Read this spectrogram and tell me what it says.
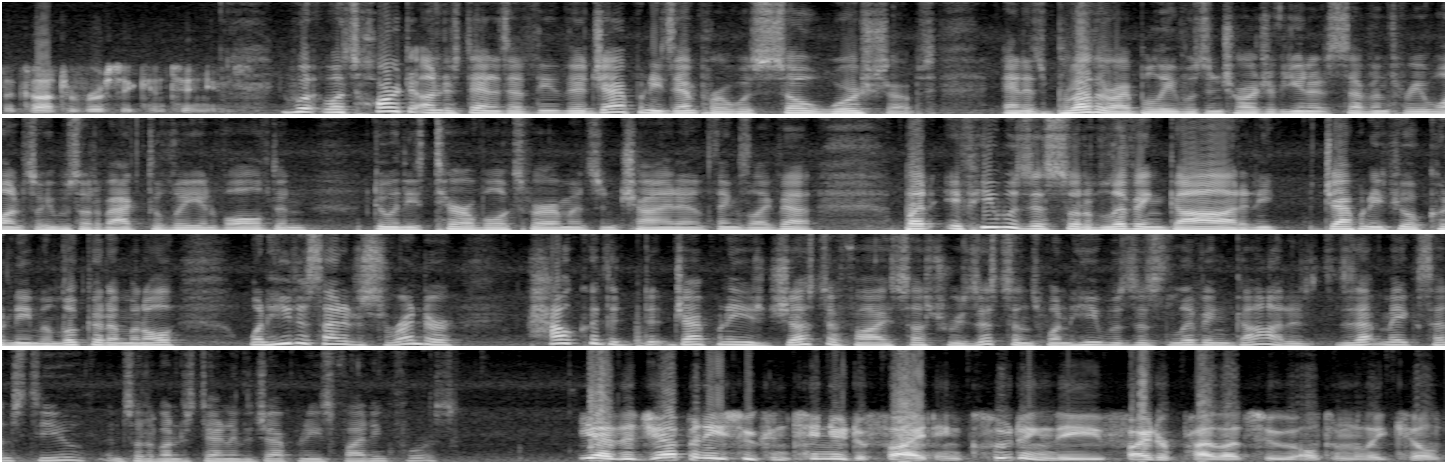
the controversy continues. What's hard to understand is that the, the Japanese emperor was so worshipped, and his brother, I believe, was in charge of Unit 731, so he was sort of actively involved in doing these terrible experiments in China and things like that. But if he was this sort of living god, and he, Japanese people couldn't even look at him and all, when he decided to surrender, how could the D- Japanese justify such resistance when he was this living god? Is, does that make sense to you in sort of understanding the Japanese fighting force? Yeah, the Japanese who continued to fight, including the fighter pilots who ultimately killed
